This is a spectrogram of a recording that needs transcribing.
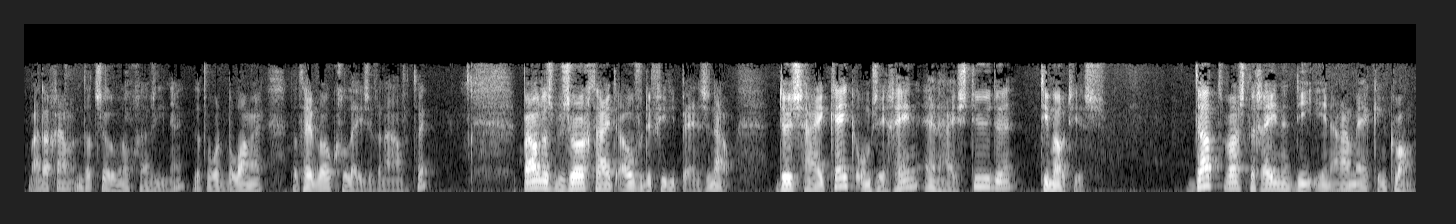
Maar dat, gaan dat zullen we nog gaan zien. Dat woord belangen, dat hebben we ook gelezen vanavond. Hè? Paulus' bezorgdheid over de Filippenzen. Nou, dus hij keek om zich heen en hij stuurde Timotheus. Dat was degene die in aanmerking kwam.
